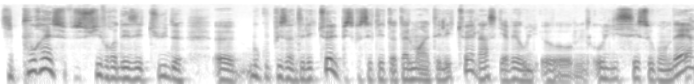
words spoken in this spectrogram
qui pourraient suivre des études euh, beaucoup plus intellectuelles, puisque c'était totalement intellectuel, hein, ce qu'il y avait au, lycée secondaire.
